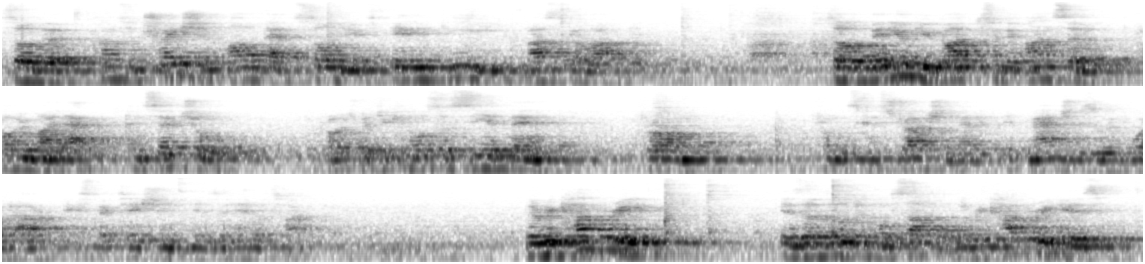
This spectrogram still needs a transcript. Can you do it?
so the concentration of that solute in E must go up. So many of you got to the answer probably by that conceptual approach, but you can also see it then from, from this construction that it, it matches with what our expectation is ahead of time. The recovery is a little bit more subtle. The recovery is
